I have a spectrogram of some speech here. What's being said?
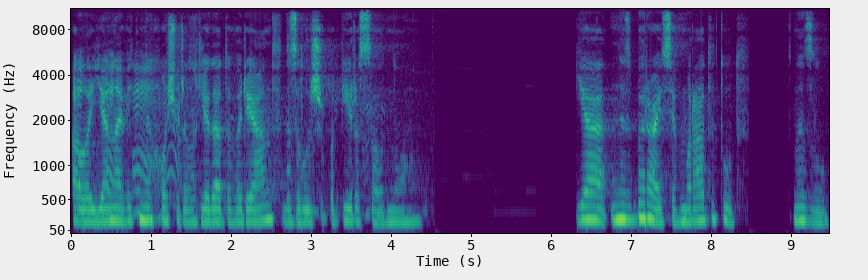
Але я навіть не хочу розглядати варіант, де залишу папіруса одного. Я не збираюся вмирати тут, внизу.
